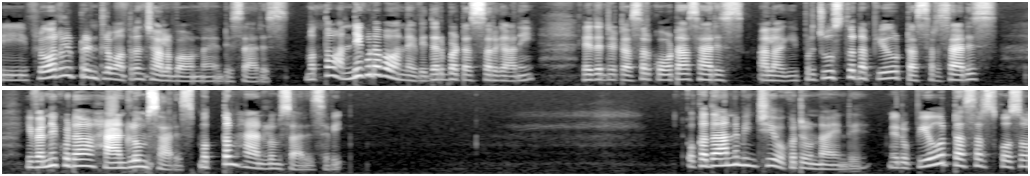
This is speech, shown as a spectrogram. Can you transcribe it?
ఈ ఫ్లోరల్ ప్రింట్లు మాత్రం చాలా బాగున్నాయండి శారీస్. మొత్తం అన్నీ కూడా బాగున్నాయి. విదర్భ టస్సర్ కానీ లేదంటే టస్సర్ కోటా శారీస్ అలాగే ఇప్పుడు చూస్తున్న ప్యూర్ టస్సర్ శారీస్ ఇవన్నీ కూడా హ్యాండ్లూమ్ శారీస్. మొత్తం హ్యాండ్లూమ్ శారీస్ ఇవి. ఒకదాన్ని మించి ఒకటి ఉన్నాయండి. మీరు ప్యూర్ టస్సర్స్ కోసం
